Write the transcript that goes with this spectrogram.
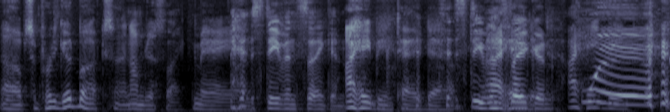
uh, some pretty good bucks, and I'm just like, man, Steven's thinking. I hate being tagged out. Steven's I hate thinking, It. I hate being.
